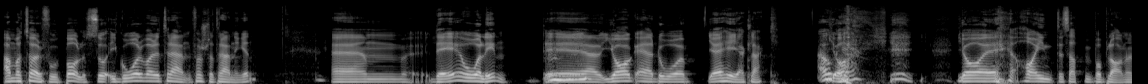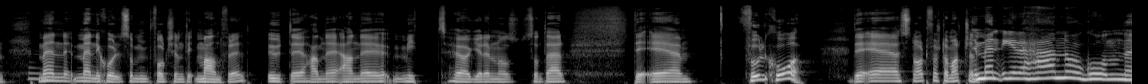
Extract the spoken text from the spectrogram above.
amatörfotboll. Så igår var det trän- första träningen. Ehm, det är all in. Det är, jag är då, jag är hejaklack. Okej. Jag, jag är, har inte satt mig på planen. Mm. Men människor som folk känner till, Manfred, ute, han är, han är mitt höger eller något sånt där. Det är full show. Det är snart första matchen. Men är det här någon, eh,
